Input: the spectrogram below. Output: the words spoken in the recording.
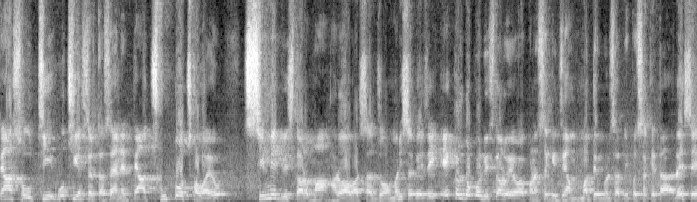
ત્યાં સૌથી ઓછી અસર થશે અને ત્યાં છૂટો છવાયો સીમિત વિસ્તારોમાં હળવા વરસાદ જોવા મળી શકે છે. એકલ દોકલ વિસ્તારો એવા પણ હશે કે જ્યાં મધ્યમ વરસાદની શક્યતા રહેશે.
